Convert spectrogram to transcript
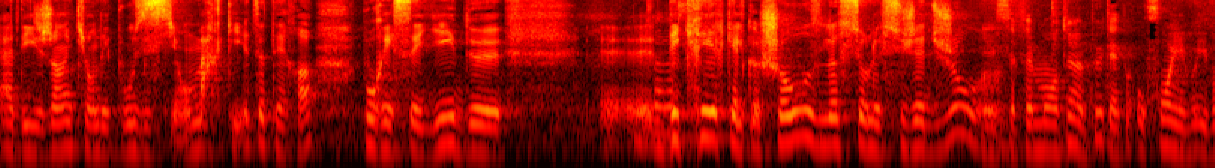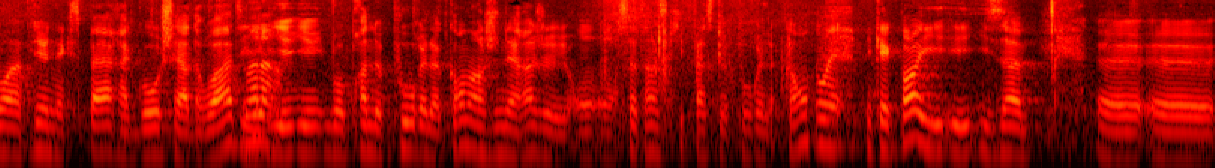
à des gens qui ont des positions marquées, etc., pour essayer de, euh, d'écrire quelque chose là, sur le sujet du jour. Et ça fait monter un peu qu'au fond, ils, vont appeler un expert à gauche et à droite. Ils, vont prendre le pour et le contre. En général, on, s'attend à ce qu'ils fassent le pour et le contre. Mais quelque part, ils, euh, euh,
